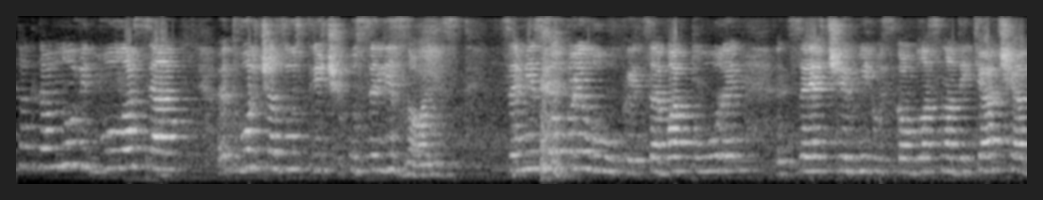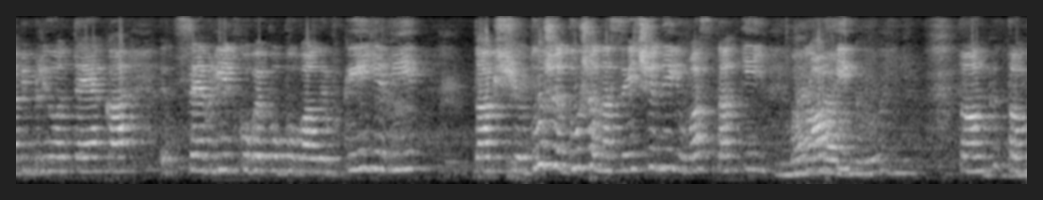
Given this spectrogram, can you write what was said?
Так давно відбулася е, творча зустріч у селі Заїзд. Це місто Прилуки, це Батури, це Чернігівська обласна дитяча бібліотека. Це влітку ви побували в Києві. Так що дуже-дуже насичений у вас такий графік. Так, так.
